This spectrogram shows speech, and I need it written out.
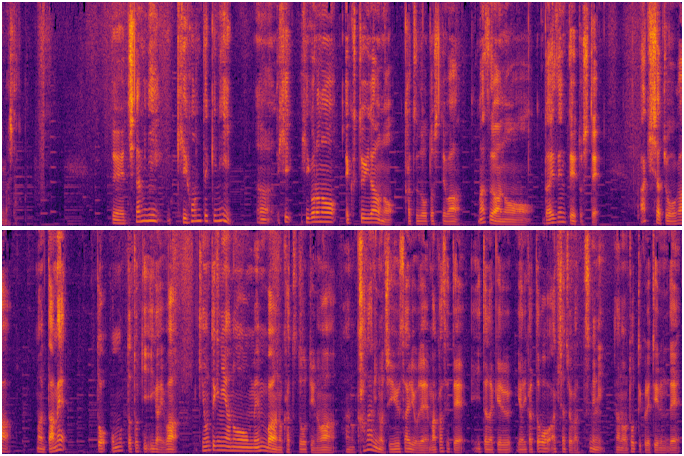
いました。でちなみに基本的にあ日日頃の X2DAO の活動としてはまずはあの大前提として秋社長が、まあ、ダメと思った時以外は基本的にあのメンバーの活動っていうのはあのかなりの自由裁量で任せていただけるやり方を秋社長が常にあの取ってくれているんで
